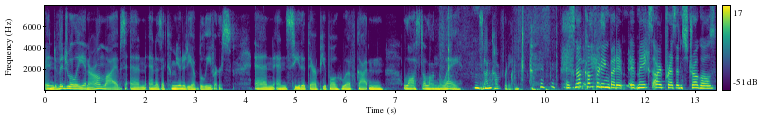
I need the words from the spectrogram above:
individually in our own lives and and as a community of believers, and and see that there are people who have gotten lost along the way. Mm-hmm. It's not mm-hmm. comforting. it's not comforting, but it, it makes our present struggles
